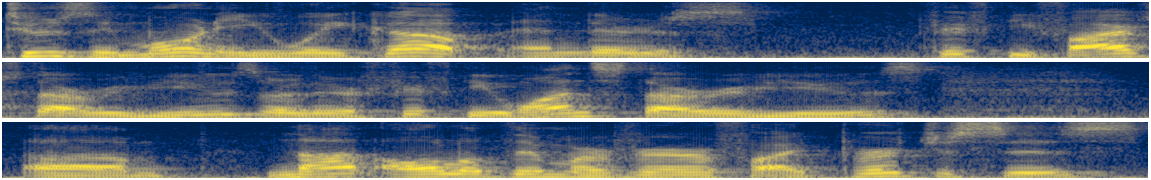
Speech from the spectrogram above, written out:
Tuesday morning. You wake up and there's 55 star reviews or there are 51 star reviews. Um, not all of them are verified purchases.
